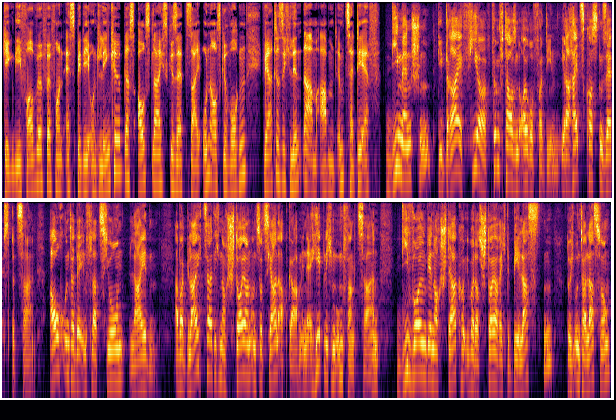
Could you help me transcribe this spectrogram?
Gegen die Vorwürfe von SPD und Linke, das Ausgleichsgesetz sei unausgewogen, wehrte sich Lindner am Abend im ZDF. Die Menschen, die drei, vier, 5.000 Euro verdienen, ihre Heizkosten selbst bezahlen, auch unter der Inflation leiden, aber gleichzeitig noch Steuern und Sozialabgaben in erheblichem Umfang zahlen, die wollen wir noch stärker über das Steuerrecht belasten durch Unterlassung.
